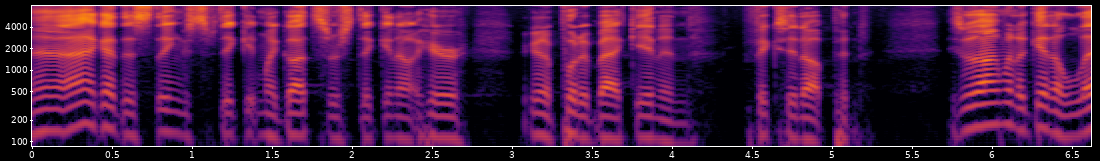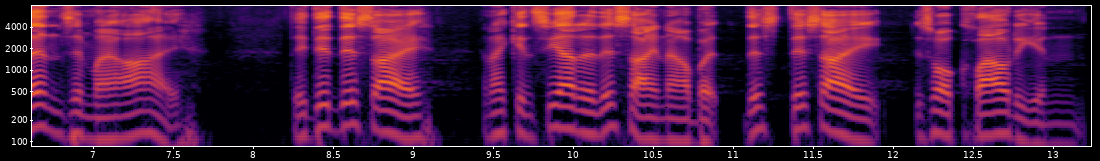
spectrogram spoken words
And I got this thing sticking. My guts are sticking out here. You're gonna put it back in and fix it up. And he says, I'm gonna get a lens in my eye. They did this eye, and I can see out of this eye now, but this this eye is all cloudy and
